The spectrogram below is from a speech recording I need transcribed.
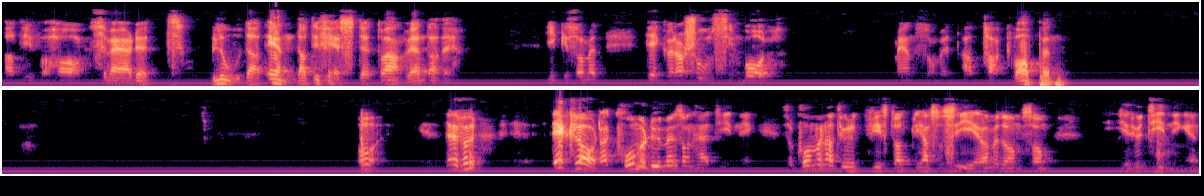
att vi får ha svärdet blodat ända till fästet och använda det. Icke som ett dekorationssymbol, men som ett attackvapen. Och därför, det är klart att kommer du med en sån här tidning så kommer naturligtvis du att bli associerad med dem som ger ut tidningen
